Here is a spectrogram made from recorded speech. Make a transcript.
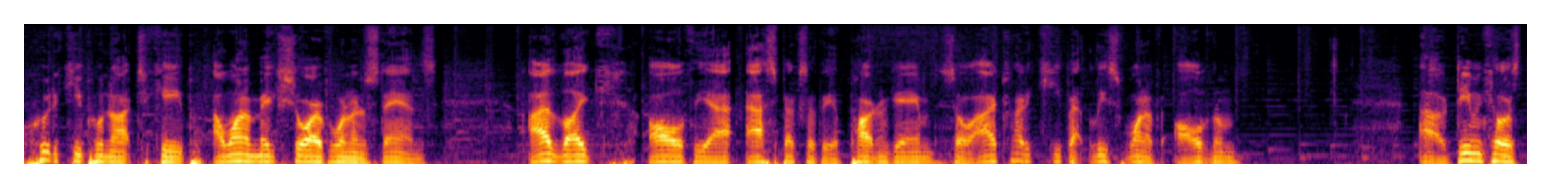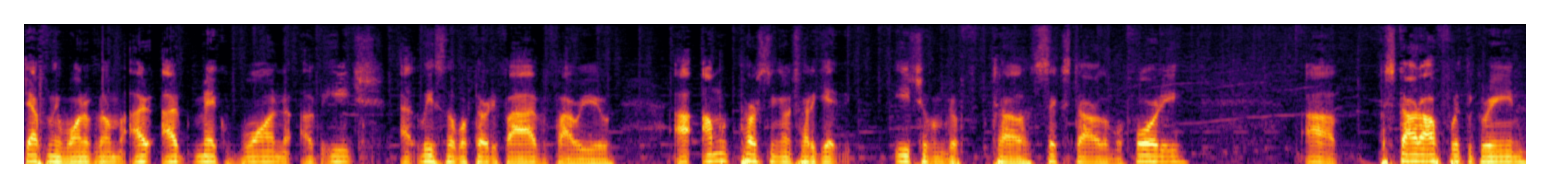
who to keep, who not to keep, I want to make sure everyone understands. I like all of the aspects of the partner game, so I try to keep at least one of all of them. Uh, Demon Killer is definitely one of them. I, would make one of each, at least level 35 if I were you. I, am personally going to try to get each of them to, to 6 star level 40. Uh, start off with the green,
